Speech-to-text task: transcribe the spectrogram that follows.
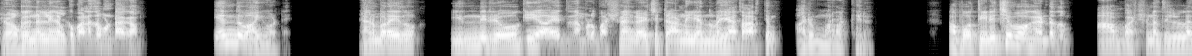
രോഗങ്ങൾ നിങ്ങൾക്ക് പലതും ഉണ്ടാകാം. എന്തുമായിക്കോട്ടെ ഞാൻ പറയുന്നു ഇന്ന് രോഗിയായത് നമ്മൾ ഭക്ഷണം കഴിച്ചിട്ടാണ് എന്നുള്ള യാഥാർത്ഥ്യം ആരും മറക്കരുത്. അപ്പോൾ തിരിച്ചു പോകേണ്ടതും ആ ഭക്ഷണത്തിലുള്ള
